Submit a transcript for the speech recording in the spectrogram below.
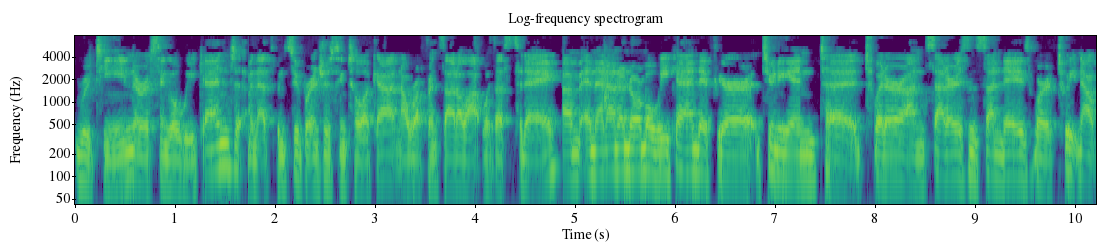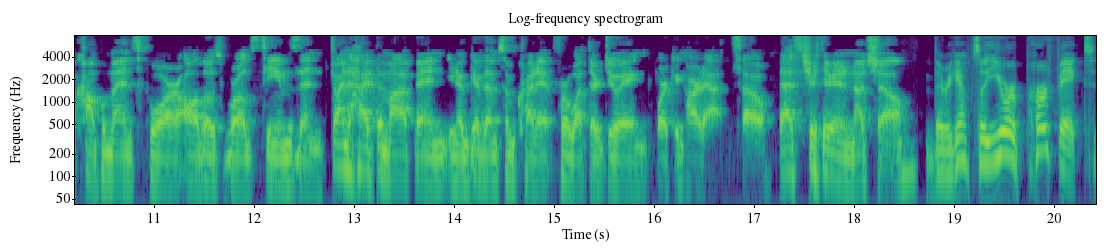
routine or a single weekend. And that's been super interesting to look at. And I'll reference that a lot with us today. Um, and then on a normal weekend, if you're tuning in to Twitter on Saturdays and Sundays, we're tweeting out compliments for all those world's teams and trying to hype them up and, you know, give them some credit for what they're doing, working hard at. So that's Cheer Theory in a nutshell. There we go. So you're perfect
